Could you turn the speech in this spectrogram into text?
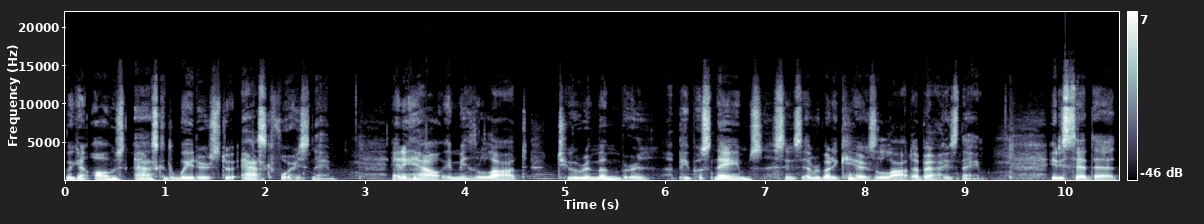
we can always ask the waiters to ask for his name. Anyhow, it means a lot to remember people's names since everybody cares a lot about his name. It is said that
